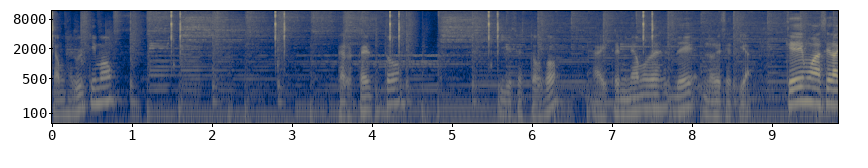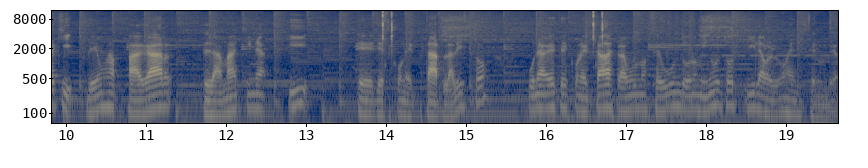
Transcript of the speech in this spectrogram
Damos el último. Perfecto. Y eso es todo. Ahí terminamos de, la resetear ¿qué debemos hacer aquí? debemos apagar la máquina y eh, desconectarla listo una vez desconectada esperamos unos segundos unos minutos y la volvemos a encender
